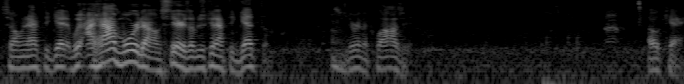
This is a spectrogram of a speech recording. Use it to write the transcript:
So I'm going to have to get it. I have more downstairs. I'm just going to have to get them. They're in the closet. Okay.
